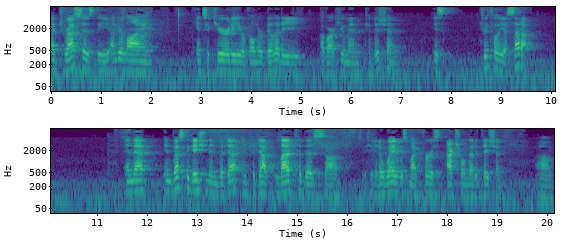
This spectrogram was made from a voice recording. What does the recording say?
addresses the underlying insecurity or vulnerability of our human condition is truthfully a setup and that investigation in de- into death led to this. Uh, in a way, it was my first actual meditation. Um,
